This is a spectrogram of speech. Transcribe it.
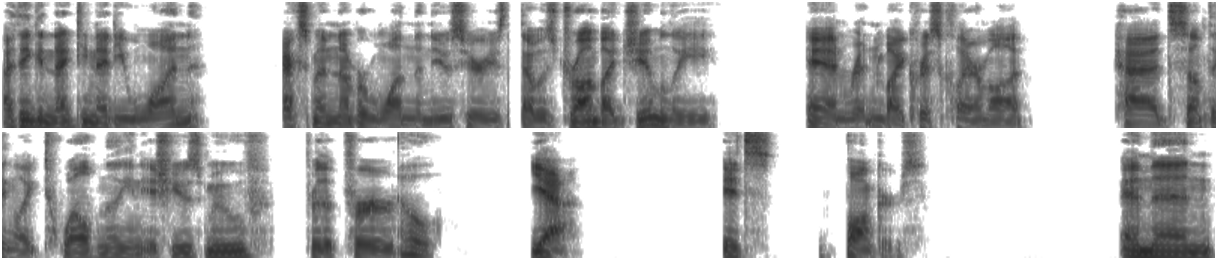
I think in 1991, X Men number one, the new series that was drawn by Jim Lee and written by Chris Claremont, had something like 12 million issues move for the for Oh, yeah, it's bonkers. And then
